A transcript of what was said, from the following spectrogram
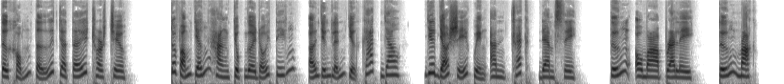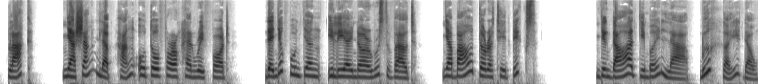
từ khổng tử cho tới Churchill. Tôi phỏng vấn hàng chục người nổi tiếng ở những lĩnh vực khác nhau như võ sĩ quyền Anh Jack Dempsey, tướng Omar Bradley, tướng Mark Black, nhà sáng lập hãng ô tô Ford Henry Ford, đệ nhất phu nhân Eleanor Roosevelt, nhà báo Dorothy Dix. Nhưng đó chỉ mới là bước khởi đầu.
